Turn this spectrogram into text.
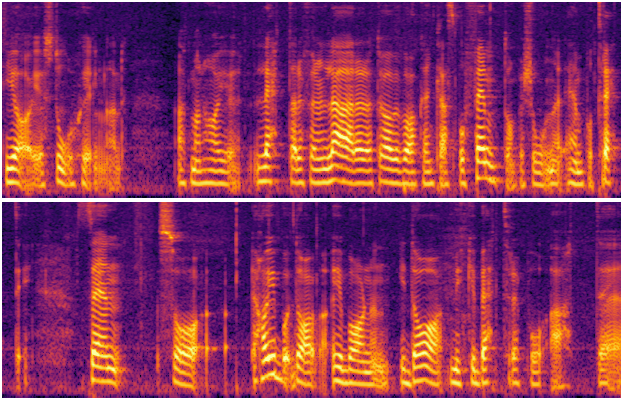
gör ju stor skillnad. Att man har ju lättare för en lärare att övervaka en klass på 15 personer än på 30. Sen så har ju, är barnen idag mycket bättre på att eh,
